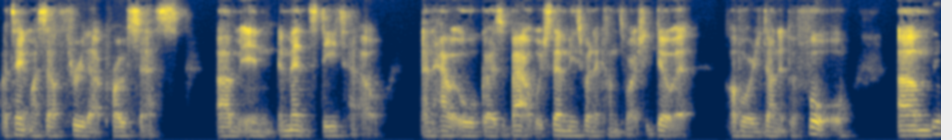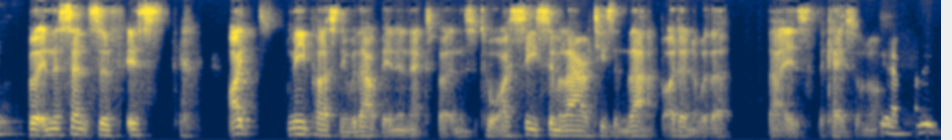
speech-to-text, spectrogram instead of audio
I take myself through that process um, in immense detail and how it all goes about, which then means when I come to actually do it, I've already done it before. Um, yeah. But in the sense of it's, I, me personally, without being an expert in this at all, I see similarities in that, but I don't know whether that is the case or not. Yeah, I mean,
